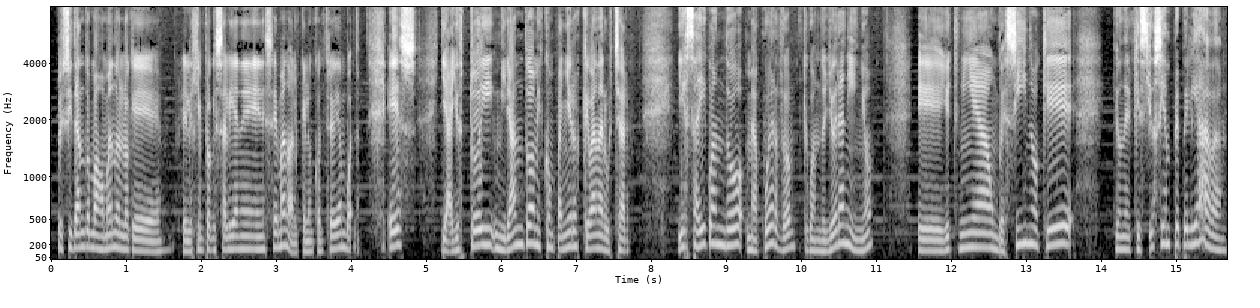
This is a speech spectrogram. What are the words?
Estoy citando más o menos lo que el ejemplo que salía en, ese manual, que lo encontré bien bueno. Es, ya, yo estoy mirando a mis compañeros que van a luchar. Y es ahí cuando me acuerdo que cuando yo era niño, yo tenía un vecino que con el que yo siempre peleaba.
